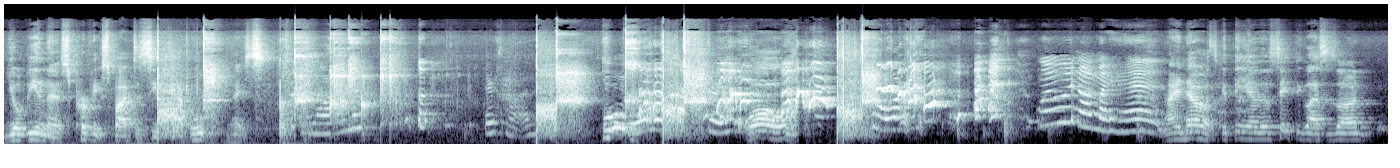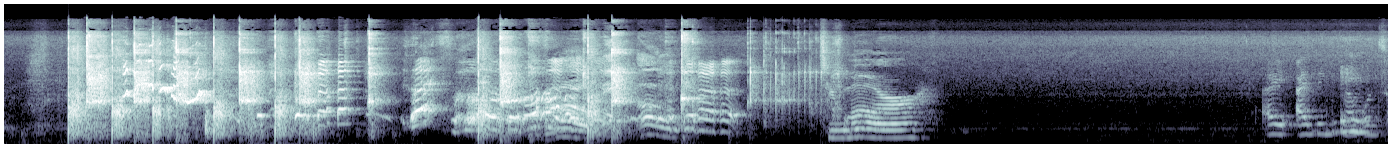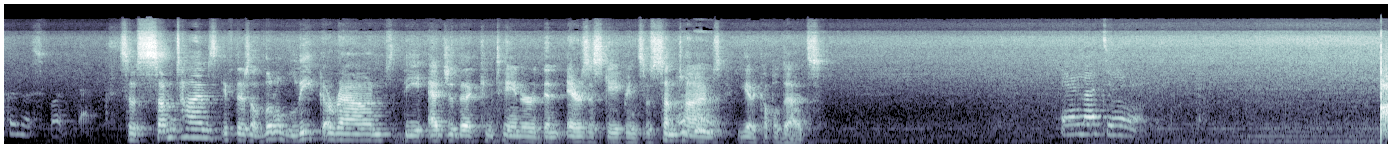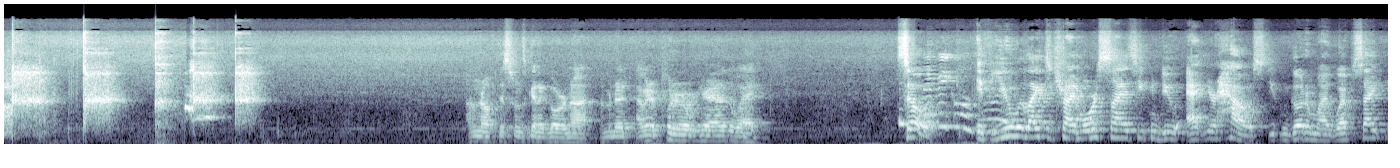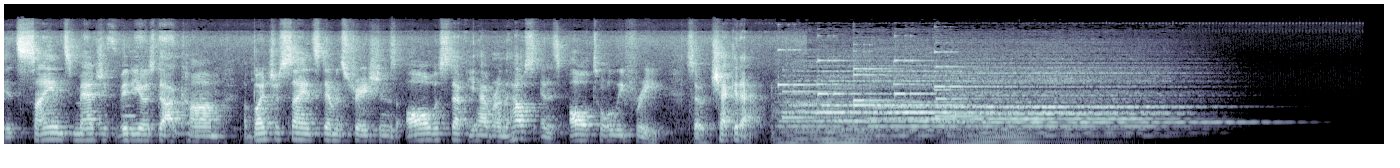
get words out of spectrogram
You'll be in this perfect spot to see. Ooh, nice. one? There's one. Ooh. Three. Whoa. What went on my head? I know. It's a good thing you have those safety glasses on. Whoa. Oh, two more. I, I think that mm-hmm. one's gonna explode next. So sometimes if there's a little leak around the edge of the container, then air's escaping. So sometimes mm-hmm. you get a couple duds. They're not doing it. I don't know if this one's gonna go or not. I'm gonna I'm gonna put it over here out of the way. So, if you would like to try more science you can do at your house, you can go to my website. It's sciencemagicvideos.com. A bunch of science demonstrations, all the stuff you have around the house, and it's all totally free. So check it out.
